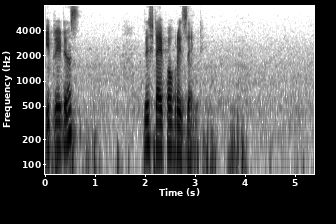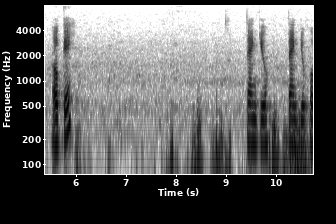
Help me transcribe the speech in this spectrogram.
it returns this type of result. Okay. Thank you. Thank you for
